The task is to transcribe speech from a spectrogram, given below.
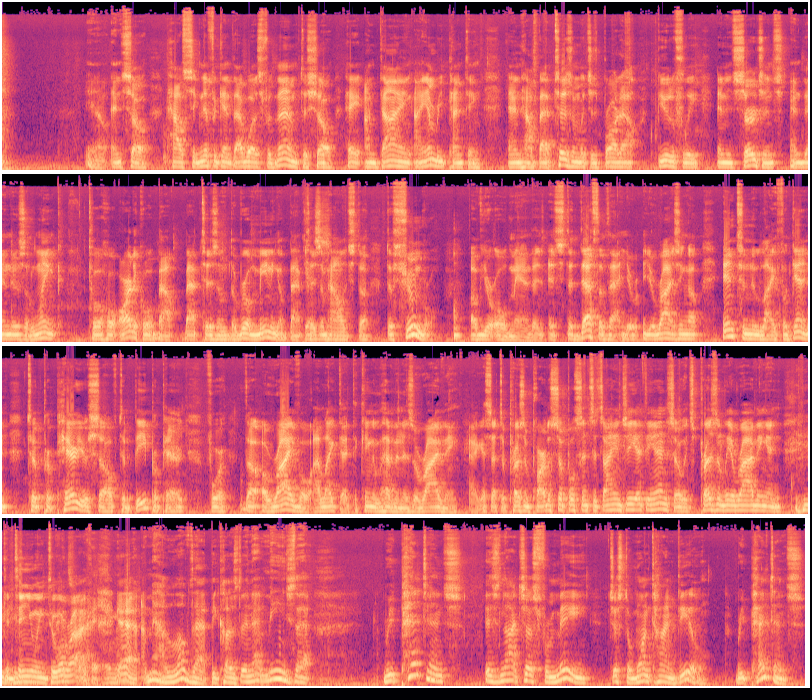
You know, and so how significant that was for them to show, hey, I'm dying, I am repenting, and how baptism, which is brought out beautifully in Insurgence, and then there's a link to a whole article about baptism, the real meaning of baptism, yes. how it's the, the funeral of your old man. It's the death of that. You're, you're rising up into new life again to prepare yourself to be prepared for the arrival. I like that. The kingdom of heaven is arriving. I guess that's a present participle since it's ing at the end. So it's presently arriving and continuing to arrive. Right. Yeah, I mean, I love that because then that means that repentance is not just for me, just a one time deal. Repentance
